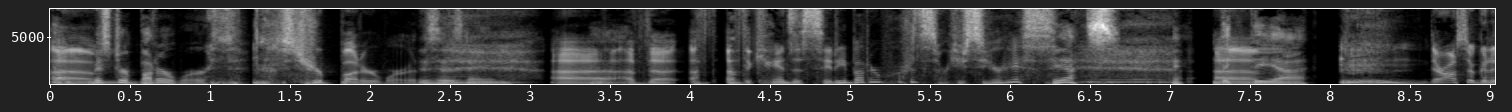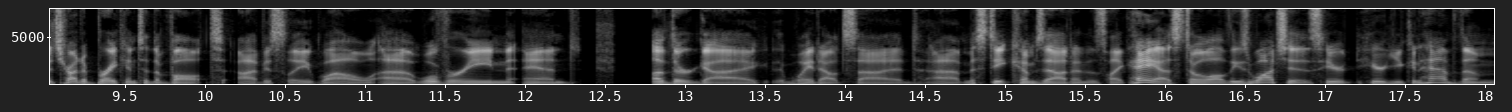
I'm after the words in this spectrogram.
Uh, Um, Mr. Butterworth Mr. Butterworth is his name. uh, of the of, of the Kansas City Butterworths. Are you serious? Yes. The, the, uh, Um, they're also going to try to break into the vault, obviously, while uh, Wolverine and other guy wait outside. Uh, Mystique comes out and is like, "Hey, I stole all these watches. Here, here, you can have them."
